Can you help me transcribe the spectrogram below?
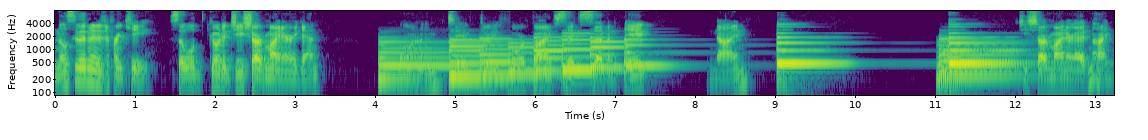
and they'll see that in a different key. So we'll go to G sharp minor again. 1, 2, 3, 4, 5, 6, 7, 8, 9. G sharp minor add 9.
